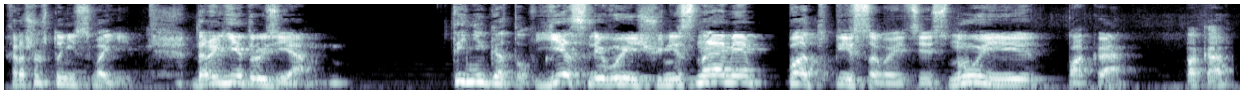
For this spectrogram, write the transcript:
Хорошо, что не свои. Дорогие друзья, ты не готов. Если вы еще не с нами, подписывайтесь. Ну и пока. Пока.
